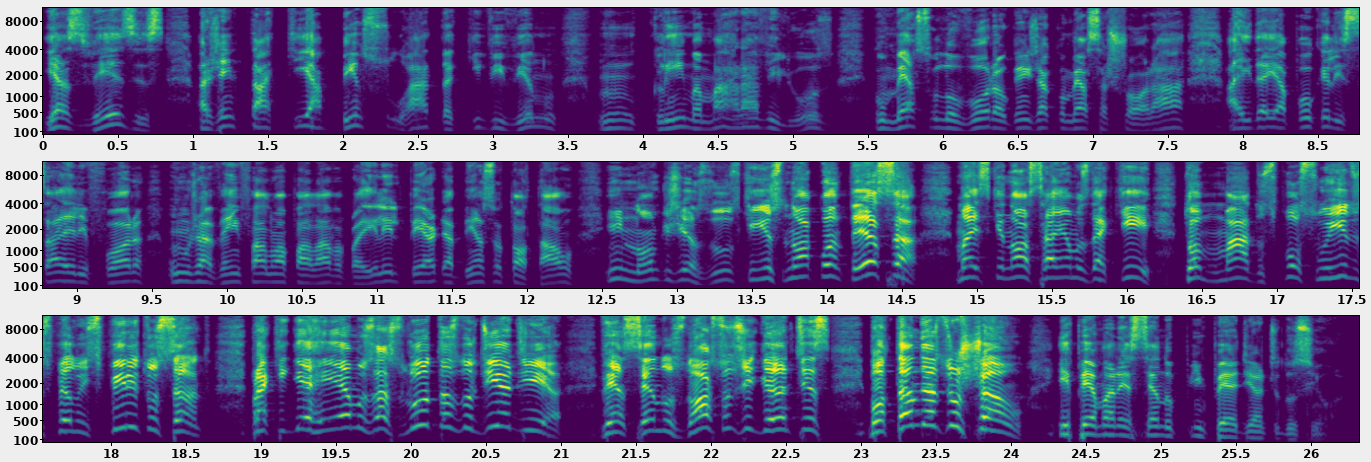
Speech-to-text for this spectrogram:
E às vezes a gente está aqui abençoado, aqui vivendo um, um, clima maravilhoso. Começa o louvor, alguém já começa a chorar. Aí daí a pouco ele sai ele fora, um já vem e fala uma palavra para ele, ele perde a benção total. Em nome de Jesus, que isso não aconteça, mas que nós saímos daqui tomados, possuídos pelo Espírito Santo, para que guerreemos as lutas do dia a dia, vencendo os nossos gigantes, botando eles no chão e permanecendo em pé diante do Senhor.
